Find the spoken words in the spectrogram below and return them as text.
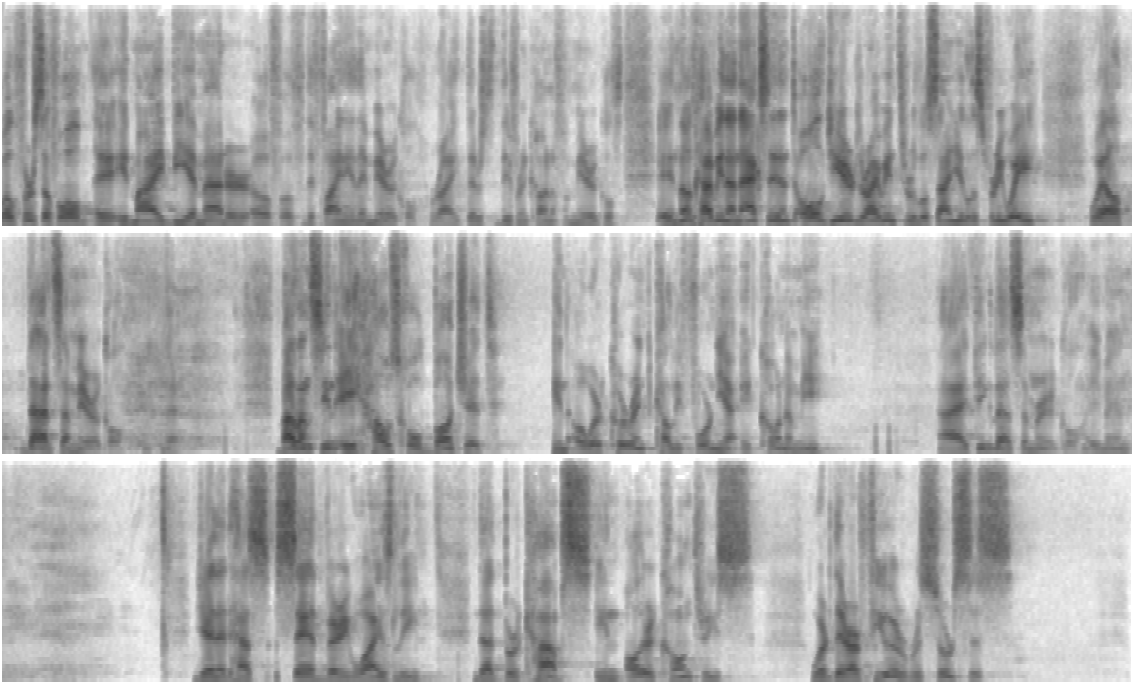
Well, first of all, eh, it might be a matter of, of defining a miracle, right? There's different kind of miracles. Uh, not having an accident all year driving through Los Angeles freeway, well, that's a miracle. Balancing a household budget in our current California economy, I think that's a miracle. Amen. Janet has said very wisely that perhaps in other countries where there are fewer resources,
